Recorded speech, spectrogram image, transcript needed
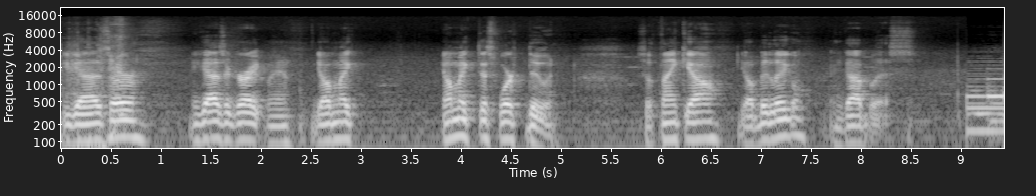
you guys are you guys are great, man. Y'all make y'all make this worth doing. So thank y'all. Y'all be legal and God bless. Thank you.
